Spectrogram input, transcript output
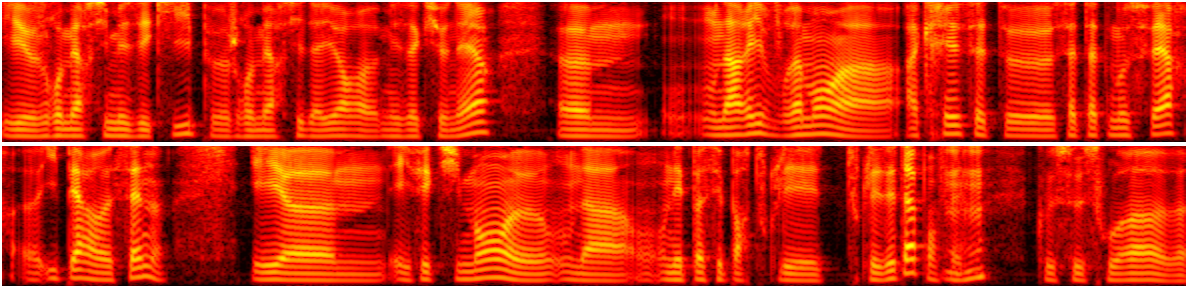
et je remercie mes équipes, je remercie d'ailleurs mes actionnaires. on arrive vraiment à, créer cette, cette atmosphère hyper saine. Et, effectivement, on, a, on est passé par toutes les, toutes les étapes en fait. Mhm que ce soit euh,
